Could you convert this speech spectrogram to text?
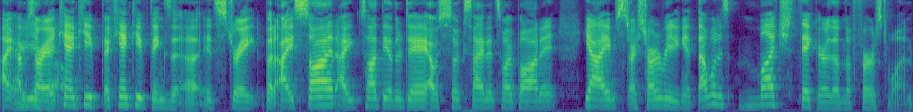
I, you sorry, I can't keep I can't keep things uh, it's straight. But I saw it. I saw it the other day. I was so excited, so I bought it. Yeah, I'm. I started reading it. That one is much thicker than the first one.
